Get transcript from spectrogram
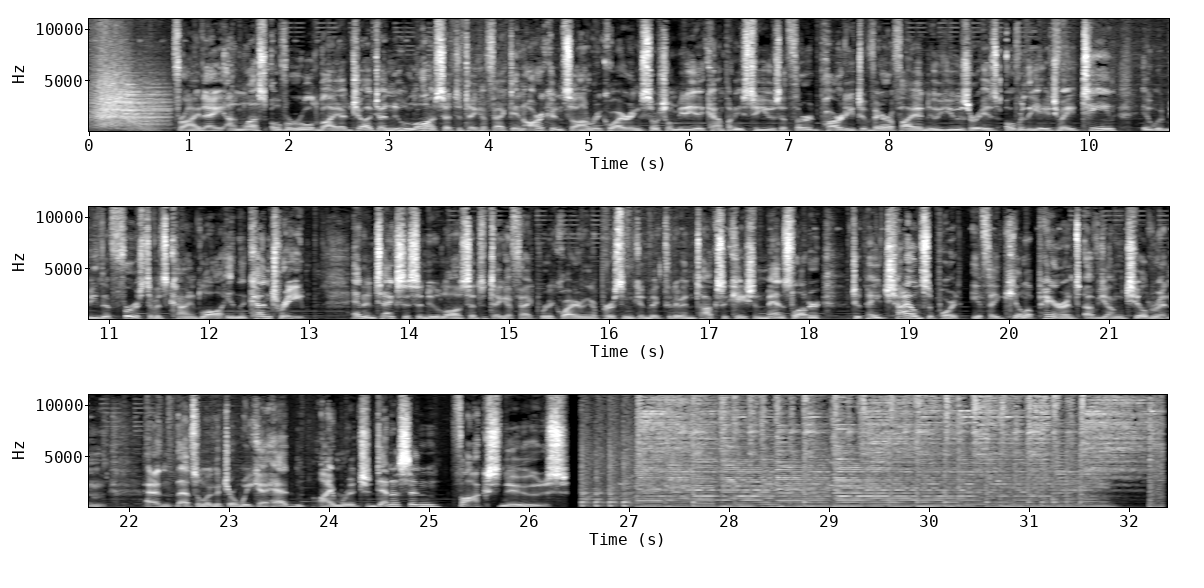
Friday, unless overruled by a judge, a new law is set to take effect in Arkansas requiring social media companies to use a third party to verify a new user is over the age of 18. It would be the first of its kind law in the country. And in Texas, a new law is set to take effect requiring a person convicted of intoxication manslaughter to pay child support if they kill a parent of young children. And that's a look at your week ahead. I'm Rich Dennison, Fox News.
